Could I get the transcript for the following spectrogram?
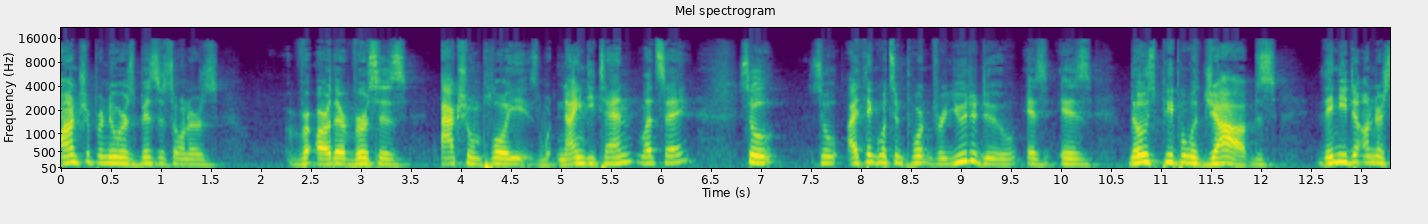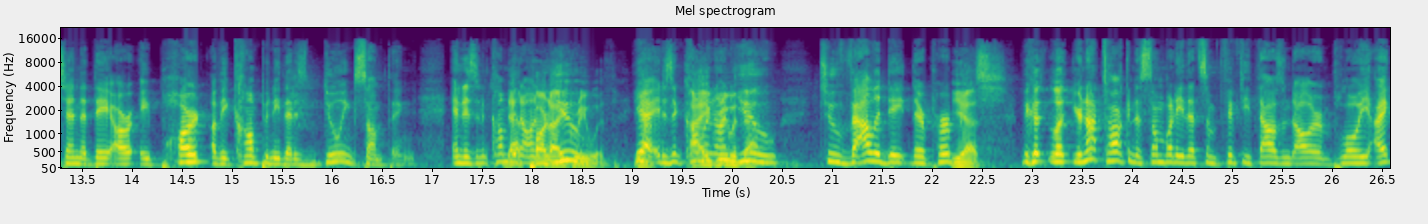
entrepreneurs, business owners, are there versus actual employees? What, 90, 10, let's say. So, so I think what's important for you to do is is those people with jobs. They need to understand that they are a part of a company that is doing something, and is incumbent That on part I you. agree with. Yeah, Yeah, it is I incumbent on you to validate their purpose. Yes. Because look, you're not talking to somebody that's some fifty thousand dollar employee. I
